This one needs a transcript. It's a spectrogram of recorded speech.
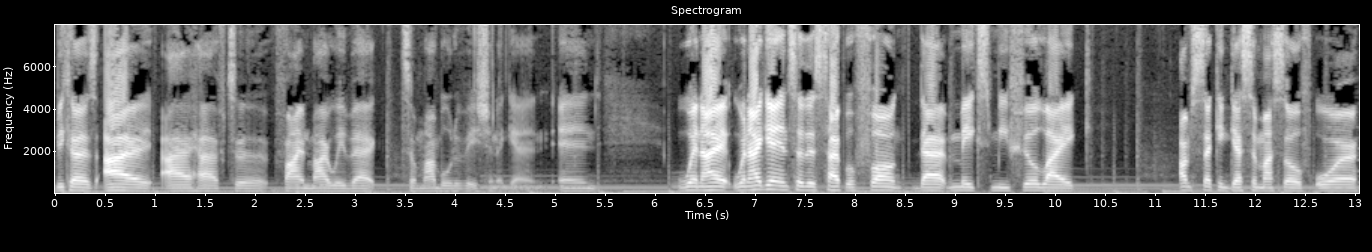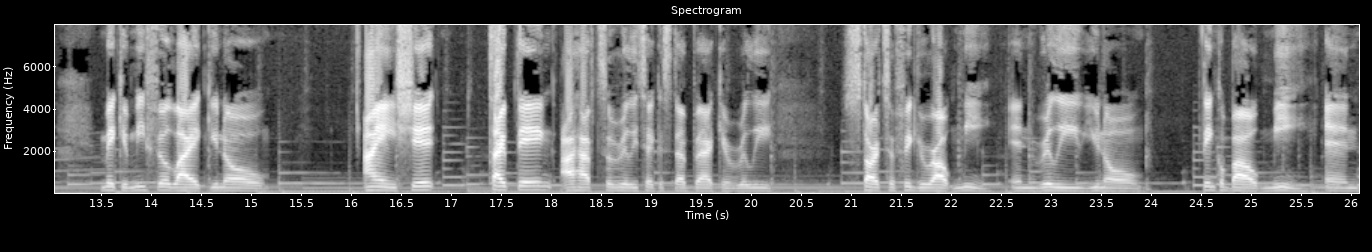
because I I have to find my way back to my motivation again. And when I when I get into this type of funk that makes me feel like I'm second guessing myself or making me feel like, you know, I ain't shit type thing, I have to really take a step back and really start to figure out me and really, you know, think about me and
